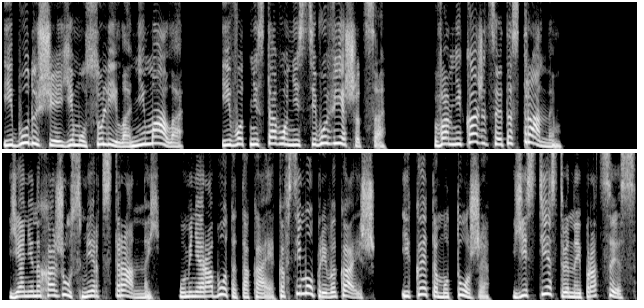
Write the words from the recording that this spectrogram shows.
и будущее ему сулило немало. И вот ни с того ни с сего вешаться. Вам не кажется это странным? Я не нахожу смерть странной. У меня работа такая, ко всему привыкаешь. И к этому тоже. Естественный процесс.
